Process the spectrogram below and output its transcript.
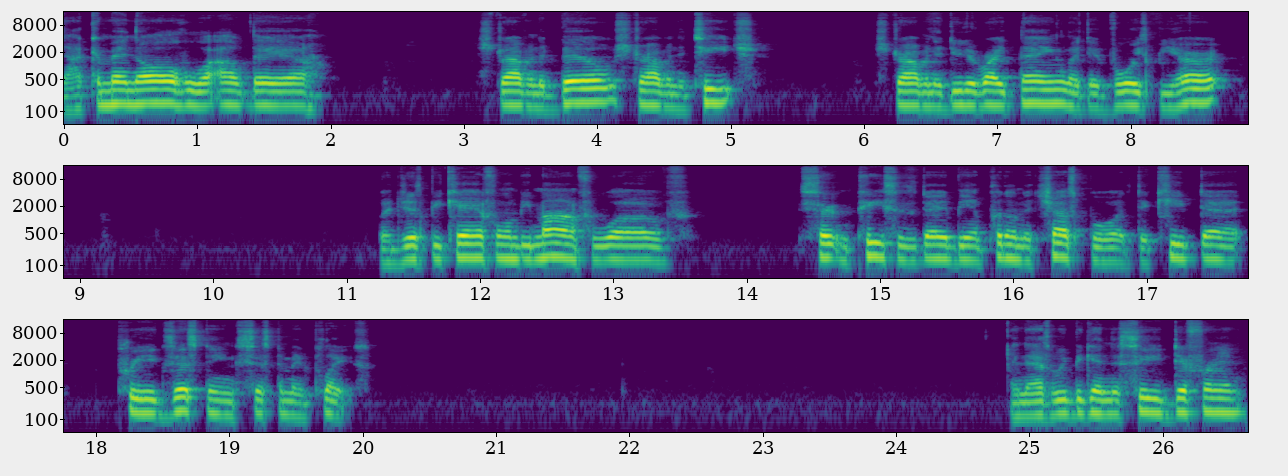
Now, I commend all who are out there striving to build, striving to teach, striving to do the right thing, let their voice be heard. But just be careful and be mindful of certain pieces that are being put on the chessboard to keep that pre existing system in place. And as we begin to see different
